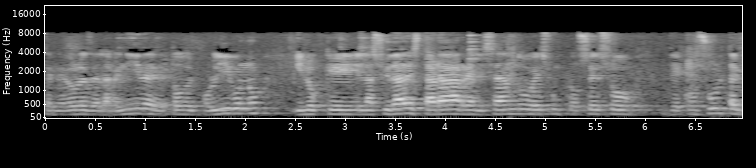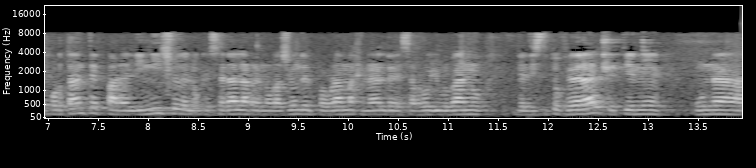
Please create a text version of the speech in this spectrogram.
tenedores de la avenida y de todo el polígono y lo que la ciudad estará realizando es un proceso de consulta importante para el inicio de lo que será la renovación del Programa General de Desarrollo Urbano del Distrito Federal, que tiene una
